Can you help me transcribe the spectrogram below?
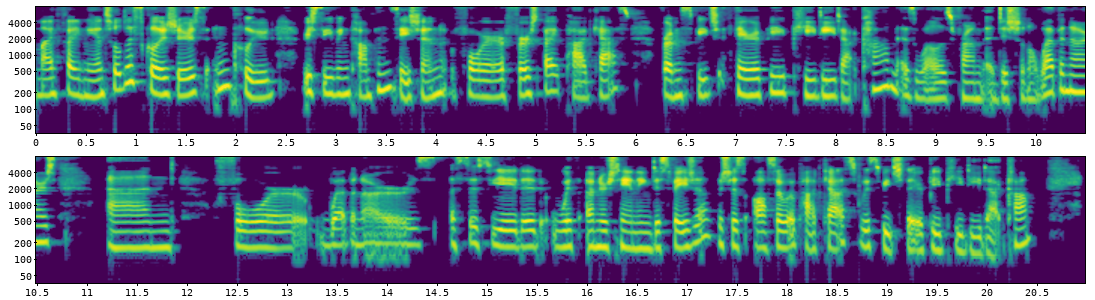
My financial disclosures include receiving compensation for First Bite podcast from speechtherapypd.com, as well as from additional webinars and for webinars associated with understanding dysphagia, which is also a podcast with speechtherapypd.com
